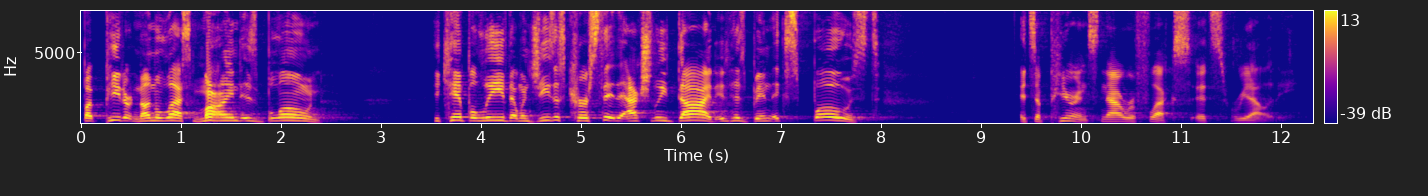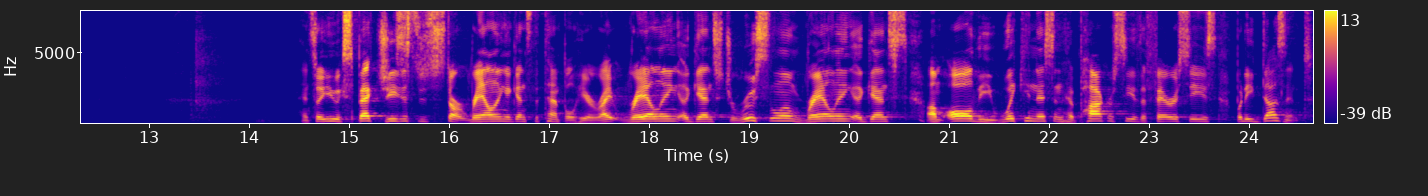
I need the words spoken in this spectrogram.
But Peter, nonetheless, mind is blown. He can't believe that when Jesus cursed it, it actually died. It has been exposed. Its appearance now reflects its reality. And so you expect Jesus to start railing against the temple here, right? Railing against Jerusalem, railing against um, all the wickedness and hypocrisy of the Pharisees, but he doesn't.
